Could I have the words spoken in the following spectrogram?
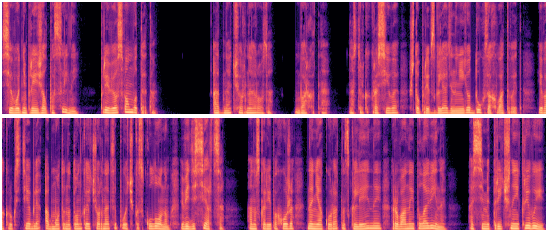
Сегодня приезжал посыльный, привез вам вот это. Одна черная роза, бархатная, настолько красивая, что при взгляде на нее дух захватывает, и вокруг стебля обмотана тонкая черная цепочка с кулоном в виде сердца. Оно скорее похоже на неаккуратно склеенные рваные половины, асимметричные и кривые,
